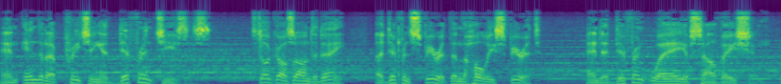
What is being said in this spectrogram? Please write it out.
and ended up preaching a different Jesus. Still goes on today, a different spirit than the Holy Spirit, and a different way of salvation.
